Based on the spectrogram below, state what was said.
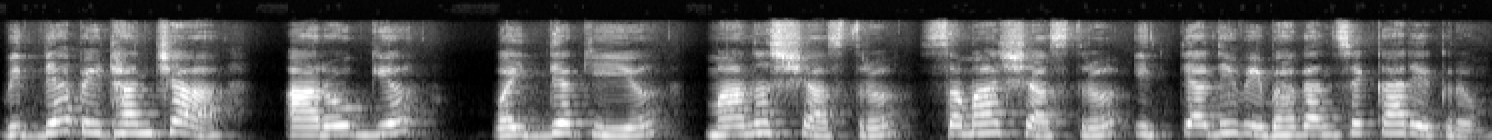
विद्यापीठांच्या आरोग्य वैद्यकीय मानसशास्त्र समाजशास्त्र इत्यादी विभागांचे कार्यक्रम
